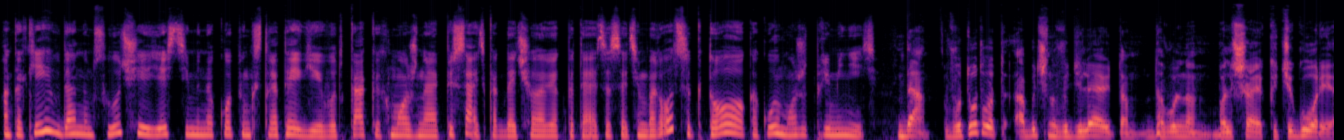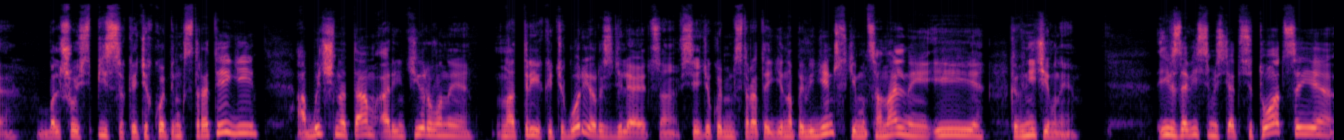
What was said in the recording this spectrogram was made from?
А какие в данном случае есть именно копинг-стратегии? Вот как их можно описать, когда человек пытается с этим бороться, кто какую может применить? Да, вот тут вот обычно выделяют там довольно большая категория, большой список этих копинг-стратегий. Обычно там ориентированы на три категории разделяются все эти копинг-стратегии, на поведенческие, эмоциональные и когнитивные. И в зависимости от ситуации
